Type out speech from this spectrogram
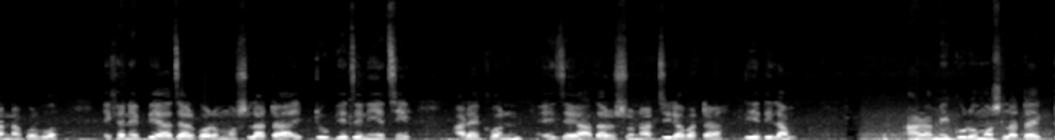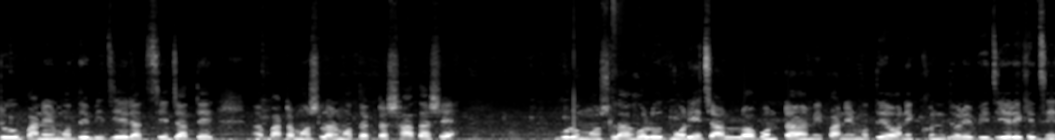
রান্না করব। এখানে পেঁয়াজ আর গরম মশলাটা একটু ভেজে নিয়েছি। আর এখন এই যে আদা, রসুন আর জিরা বাটা দিয়ে দিলাম। আর আমি গুঁড়ো মশলাটা একটু পানির মধ্যে ভিজিয়ে রাখছি যাতে বাটা মশলার মতো একটা স্বাদ আসে। গুঁড়ো মশলা, হলুদ মরিচ আর লবণটা আমি পানির মধ্যে অনেকক্ষণ ধরে ভিজিয়ে রেখেছি।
